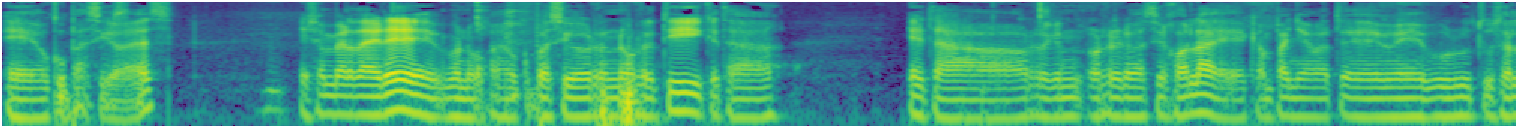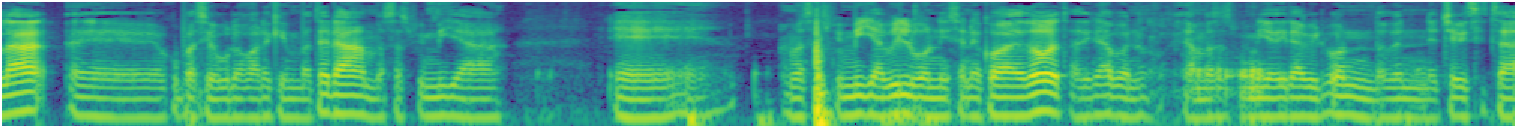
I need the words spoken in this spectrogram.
e, okupazioa, ez? Esan behar da ere, bueno, ba, okupazio horren aurretik eta eta horregen horrere bat joala, e, kampaina bat e, burutu zela, e, okupazio bulegoarekin batera, amazazpin mila e, amazazpin mila bilbon izenekoa edo, eta dira, bueno, amazazpin mila dira bilbon, dauden etxe bizitza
